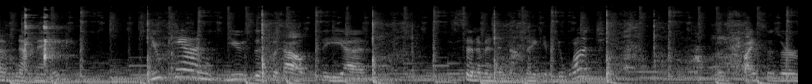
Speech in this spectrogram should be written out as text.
of nutmeg. You can use this without the uh, cinnamon and nutmeg if you want. Those spices are,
